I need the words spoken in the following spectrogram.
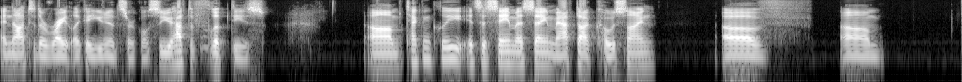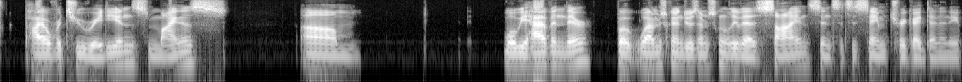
and not to the right like a unit circle. So you have to flip these. Um, technically, it's the same as saying math.cosine of um, pi over 2 radians minus um, what we have in there. But what I'm just going to do is I'm just going to leave it as sine since it's the same trig identity.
